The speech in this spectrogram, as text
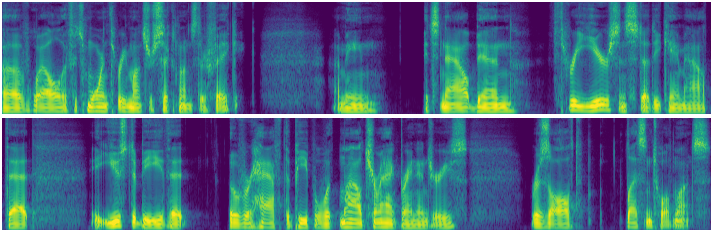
of, well, if it's more than three months or six months, they're faking. I mean, it's now been three years since study came out that it used to be that over half the people with mild traumatic brain injuries resolved less than 12 months.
